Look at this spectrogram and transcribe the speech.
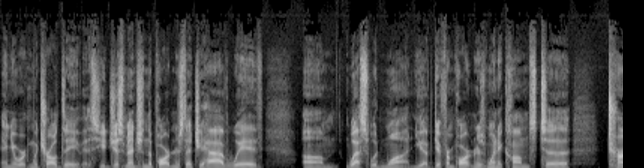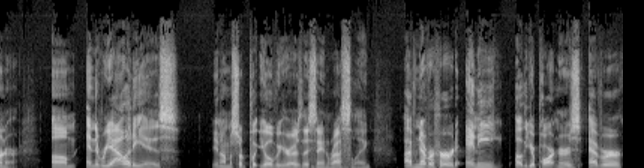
and you're working with Charles Davis. You just mentioned the partners that you have with um, Westwood One. You have different partners when it comes to Turner. Um, and the reality is, you know, I'm gonna sort of put you over here, as they say in wrestling. I've never heard any of your partners ever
